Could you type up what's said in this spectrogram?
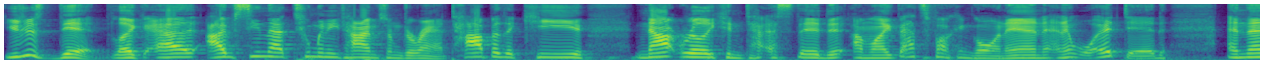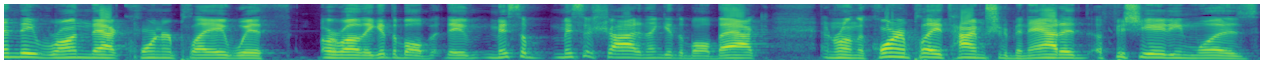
you just did. Like I've seen that too many times from Durant. Top of the key, not really contested. I'm like, that's fucking going in, and it it did. And then they run that corner play with, or well, they get the ball, but they miss a miss a shot and then get the ball back and run the corner play. Time should have been added. Officiating was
